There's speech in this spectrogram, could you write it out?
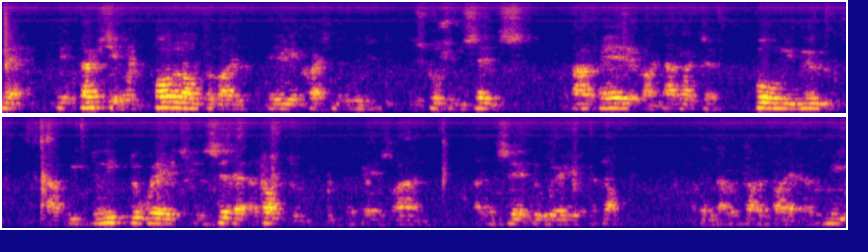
Yeah, thanks, Jim. Following on from my earlier question and the discussion since, if I've heard it right, I'd like to formally move that we delete the words consider adopting the baseline and insert the word adopt. I think that would clarify it, and me,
